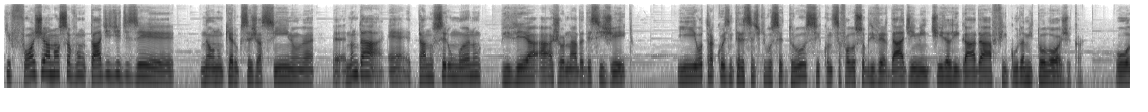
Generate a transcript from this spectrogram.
que foge à nossa vontade de dizer não, não quero que seja assim, não é é, não dá. É, tá no ser humano viver a, a, jornada desse jeito. E outra coisa interessante que você trouxe, quando você falou sobre verdade e mentira ligada à figura mitológica, ou,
